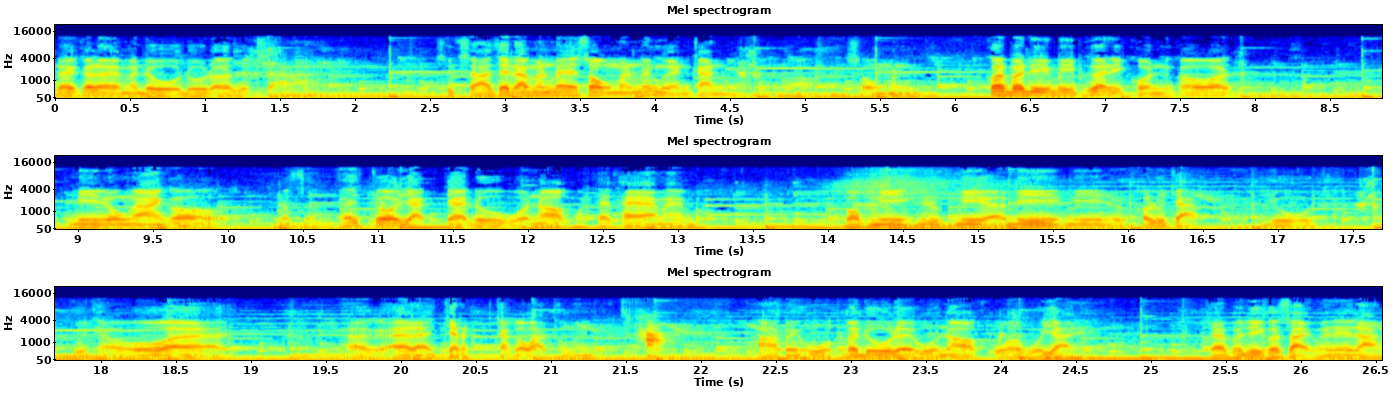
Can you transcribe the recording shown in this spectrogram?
เลยก็เลยมาดูดูแล้วก็ศึกษา ศึกษาเสร็จแล้วมันไม่ทรงมันไม่เหมือนกันเนี่ยผมว่า ทรงมัน ก็พอดีมีเพื่อนอีกคนเขาก็มีโรงงานก็มาสเฮ้ยโจอยากจะดูหัวนอกแท้ๆไหมบอกบอกมีมีเหรอมีมีเขารู้จักอยู่อยู่แถวว่าเอ่ออะไรจักรจักรวรรดิตรงนั้นค่ะพาไปหัวไปดูเลยหัวนอกหัวหัวใหญ่ แต่พอดีเขาใส่ไว้ในรัง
